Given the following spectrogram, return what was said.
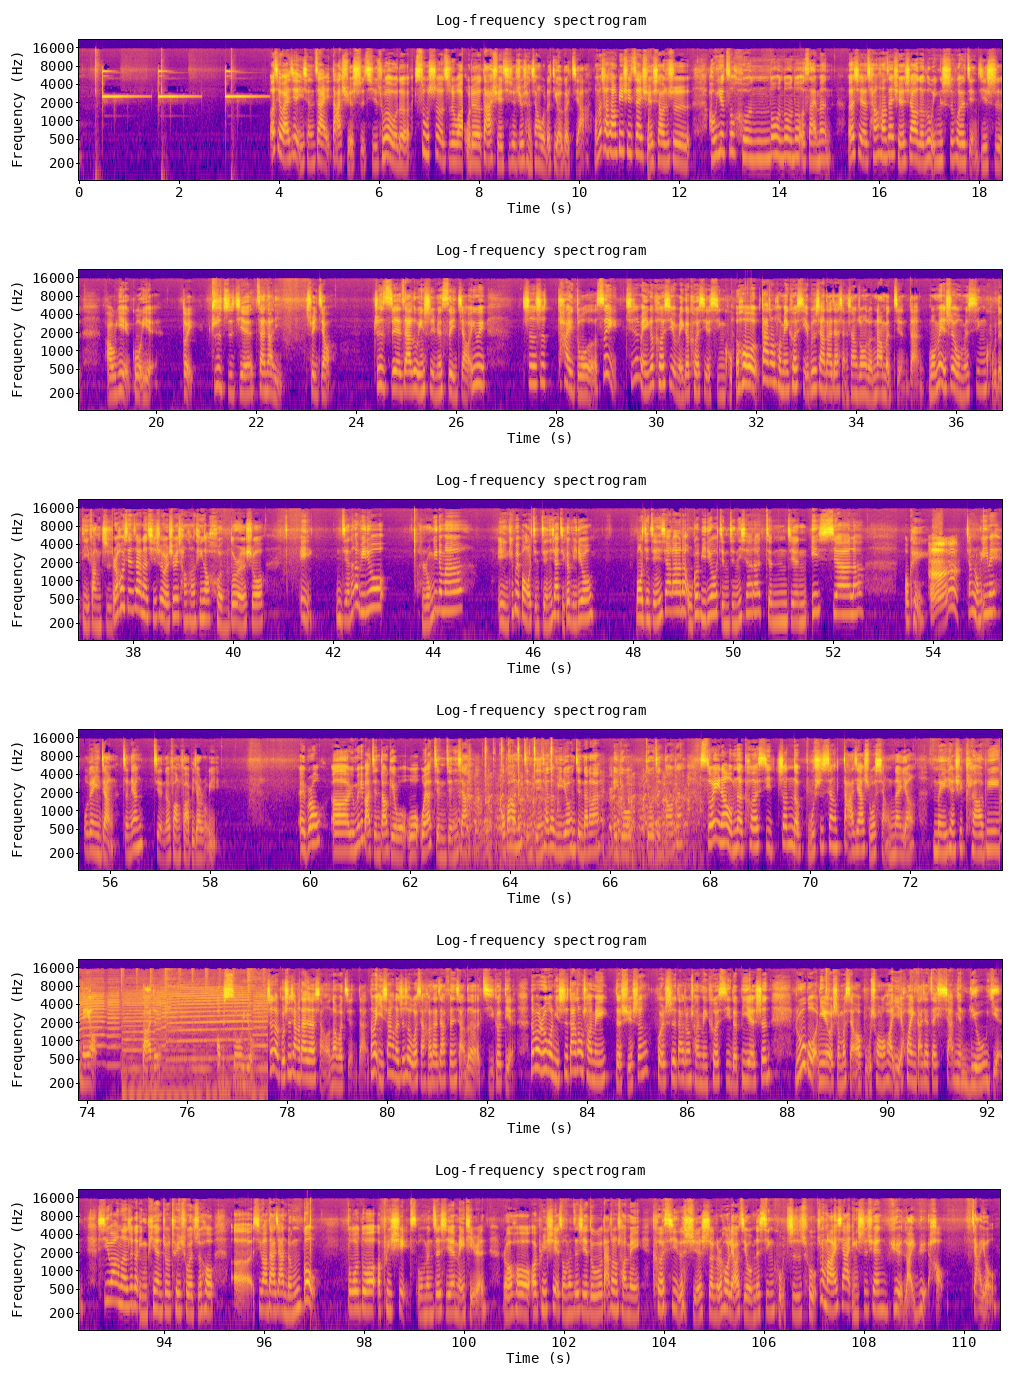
而且我还记得以前在大学时期，除了我的宿舍之外，我的大学其实就很像我的第二个家。我们常常必须在学校就是熬夜做很多很多很多 assignment，而且常常在学校的录音室或者剪辑室熬夜过夜。对，就是直接在那里睡觉，就是直接在录音室里面睡觉，因为真的是。太多了，所以其实每一个科系有每一个科系的辛苦，然后大众传媒科系也不是像大家想象中的那么简单，我们也是有我们辛苦的地方之。然后现在呢，其实我也是会常常听到很多人说：“诶，你剪那个 video 很容易的吗？诶，你可不可以帮我剪剪一下几个 video？帮我剪剪一下啦，那五个 video 剪剪一下啦，剪剪一下啦。” OK，这样容易咩？我跟你讲，怎样剪的方法比较容易。哎，bro，呃，有没有一把剪刀给我？我我要剪剪一下，我帮他们剪剪一下这 video，很简单的吗？哎，给我给我剪刀一下。所以呢，我们的科系真的不是像大家所想的那样，每天去 clubbing，没有，打的。所有真的不是像大家想的那么简单。那么以上呢，就是我想和大家分享的几个点。那么如果你是大众传媒的学生，或者是大众传媒科系的毕业生，如果你有什么想要补充的话，也欢迎大家在下面留言。希望呢，这个影片就推出了之后，呃，希望大家能够。多多 appreciate 我们这些媒体人，然后 appreciate 我们这些读大众传媒科系的学生，然后了解我们的辛苦之处。祝马来西亚影视圈越来越好，加油！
